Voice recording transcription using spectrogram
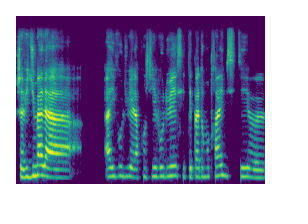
j'avais du mal à à évoluer. Alors quand je dis évoluer, c'était pas dans mon travail, mais c'était euh,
